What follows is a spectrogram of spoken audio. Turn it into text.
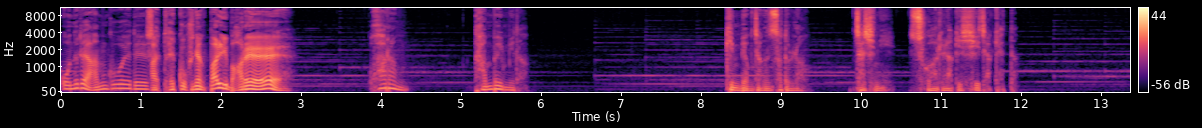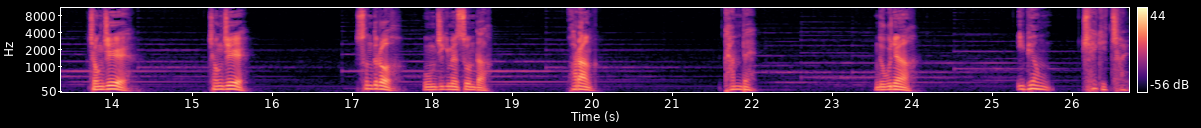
오늘의 암고에 대해서. 아, 됐고 그냥 빨리 말해. 화랑 담배입니다. 김 병장은 서둘러 자신이 수화를 하기 시작했다. 정지, 정지. 손들어 움직이면 쏜다. 화랑. 담배, 누구냐? 이병 최기철,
